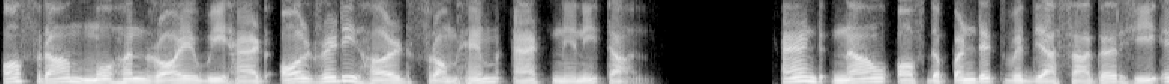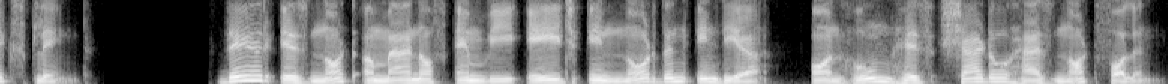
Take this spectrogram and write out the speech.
Of Ram Mohan Roy we had already heard from him at Nainital. And now of the Pandit Vidyasagar he exclaimed. There is not a man of MV age in northern India on whom his shadow has not fallen.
